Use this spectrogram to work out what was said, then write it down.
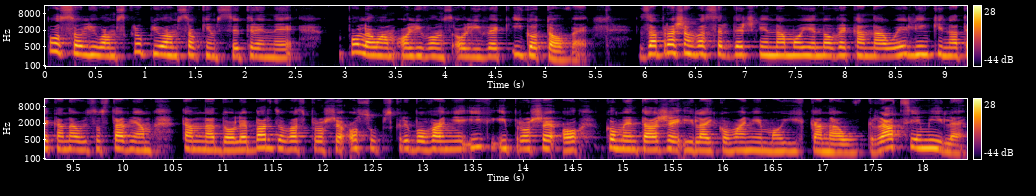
posoliłam, skropiłam sokiem z cytryny, polałam oliwą z oliwek i gotowe. Zapraszam Was serdecznie na moje nowe kanały. Linki na te kanały zostawiam tam na dole. Bardzo Was proszę o subskrybowanie ich i proszę o komentarze i lajkowanie moich kanałów. Grazie mille.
